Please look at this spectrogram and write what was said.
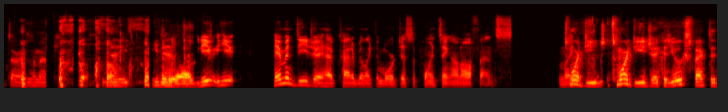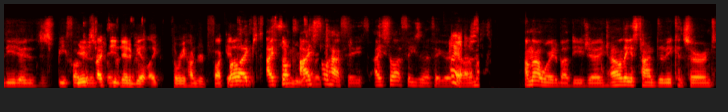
It's all right. Doesn't matter. He, he did. yeah, he he, him and DJ have kind of been like the more disappointing on offense. It's more DJ. It's more DJ because you expect the DJ to just be fucking. you expect. DJ to be at like three hundred fucking. But like, I thought I still have faith. I still have faith he's gonna figure it Yeah. out. I'm not, I'm not worried about DJ. I don't think it's time to be concerned.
